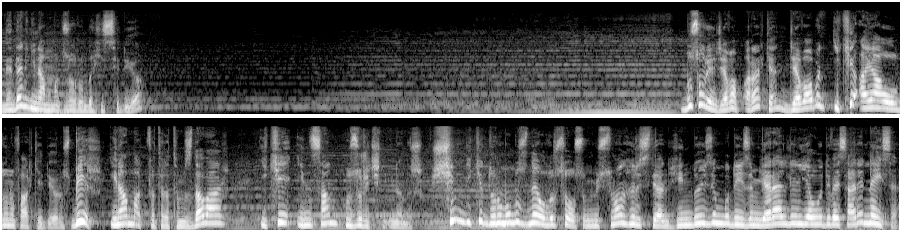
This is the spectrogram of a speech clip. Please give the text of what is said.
neden inanmak zorunda hissediyor? Bu soruya cevap ararken cevabın iki ayağı olduğunu fark ediyoruz. Bir, inanmak fıtratımızda var. İki, insan huzur için inanır. Şimdiki durumumuz ne olursa olsun Müslüman, Hristiyan, Hinduizm, Budizm, yerel dil, Yahudi vesaire neyse.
